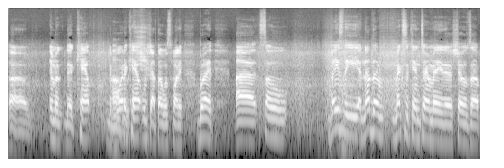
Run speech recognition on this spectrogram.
uh, in the camp, the border oh. camp, which I thought was funny. But uh, so basically, another Mexican Terminator shows up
